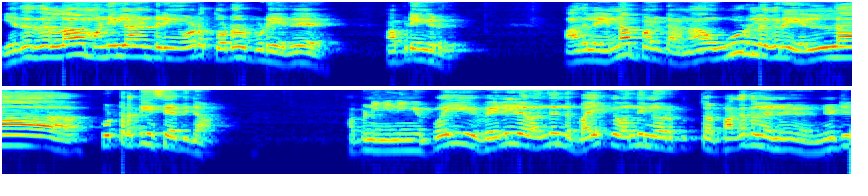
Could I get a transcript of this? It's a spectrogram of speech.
எதெல்லாம் மணி லாண்டரிங்கோட தொடர்புடையது அப்படிங்கிறது. அதில் என்ன பண்ணிட்டான்னா ஊரில் இருக்கிற எல்லா குற்றத்தையும் சேர்த்துட்டான். அப்போ நீங்கள் நீங்கள் போய் வெளியில் வந்து இந்த பைக்கை வந்து இன்னொரு பக்கத்தில் நிடி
